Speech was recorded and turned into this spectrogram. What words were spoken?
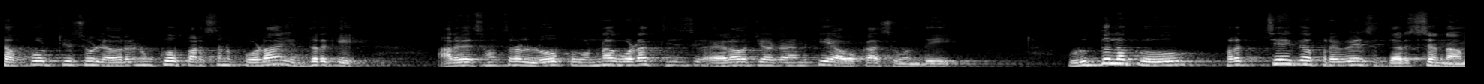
సపోర్ట్ చేసే వాళ్ళు ఎవరైనా ఇంకో పర్సన్ కూడా ఇద్దరికి అరవై సంవత్సరాల లోపు ఉన్నా కూడా తీసి ఎలవ్ చేయడానికి అవకాశం ఉంది. వృద్ధులకు ప్రత్యేక ప్రవేశ దర్శనం.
